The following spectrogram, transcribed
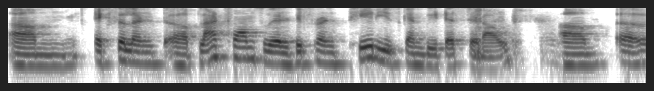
um, excellent uh, platforms where different theories can be tested out. Um, uh,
